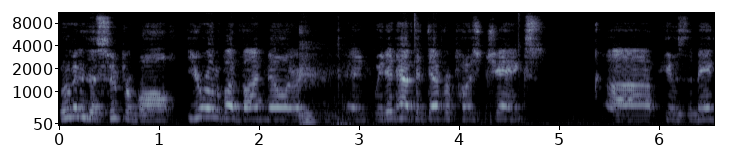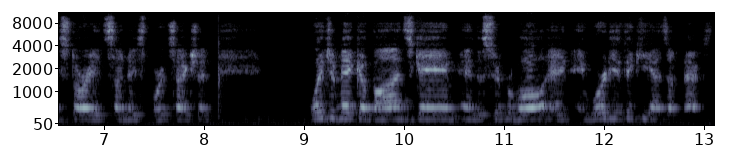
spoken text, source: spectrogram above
moving to the Super Bowl, you wrote about Von Miller, and we didn't have the Denver Post jinx. Uh, he was the main story in Sunday sports section. What did you make of Von's game in the Super Bowl, and, and where do you think he ends up next?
